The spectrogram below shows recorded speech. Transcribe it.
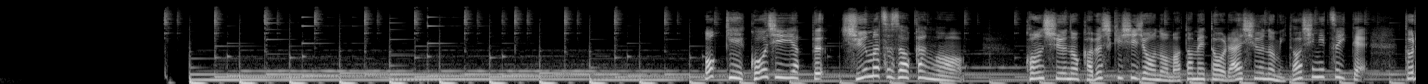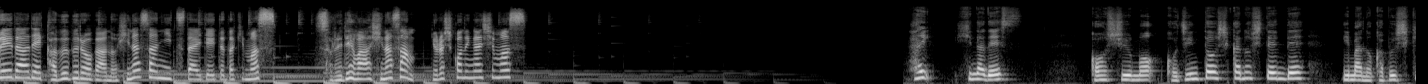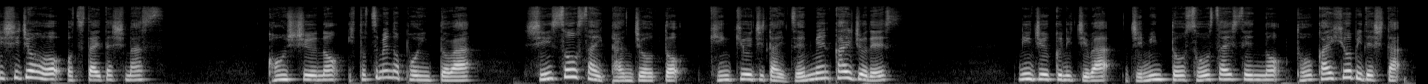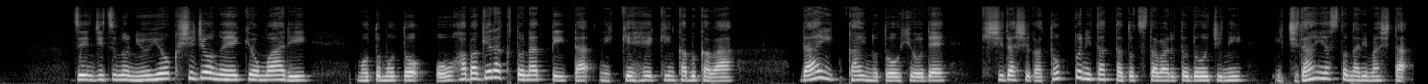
OK Cozy up 週末増刊号。今週の株式市場のまとめと来週の見通しについて、トレーダーで株ブロガーのひなさんに伝えていただきます。それではひなさん、よろしくお願いします。はい、ひなです。今週も個人投資家の視点で今の株式市場をお伝えいたします。今週の一つ目のポイントは、新総裁誕生と緊急事態全面解除です。29日は自民党総裁選の投開票日でした。前日のニューヨーク市場の影響もあり、もともと大幅下落となっていた日経平均株価は、第1回の投票で岸田氏がトップに立ったと伝わると同時に一段安となりました。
